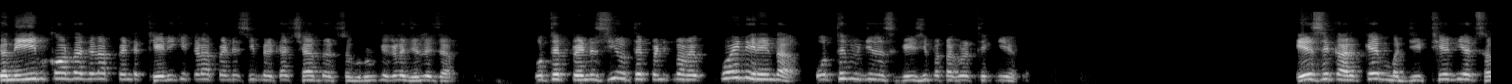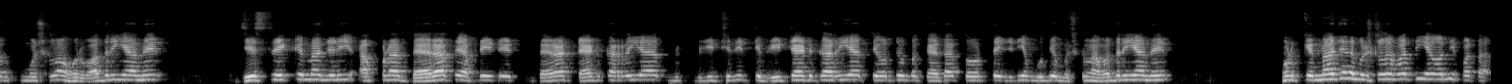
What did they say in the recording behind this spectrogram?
ਗਨੀਬ ਕੌਰ ਦਾ ਜਿਹੜਾ ਪਿੰਡ, ਖੇੜੀ ਕਿ ਕਿਹੜਾ ਪਿੰਡ ਸੀ? ਮੇਰੇ ਖਿਆਲ ਸ਼ਾਇਦ ਸੰਗਰੂਰ ਕੇ ਕਿਹੜੇ ਜ਼ਿਲ੍ਹੇ 'ਚ ਉੱਥੇ ਪਿੰਡ ਸੀ, ਉੱਥੇ ਪਿੰਡ 'ਚ ਭਾਵੇਂ ਕੋਈ ਨਹੀਂ ਰਹਿੰਦਾ। ਉੱਥੇ ਵੀ ਵਿਜੀਲੈਂਸ ਗਈ ਸੀ, ਪਤਾ ਕਰੋ ਇੱਥੇ ਕੀ ਹੈ ਇਸ ਕਰਕੇ ਮਜੀਠੀਏ ਦੀਆਂ ਸਭ ਮੁਸ਼ਕਲਾਂ ਹੋਰ ਵੱਧ ਰਹੀਆਂ ਨੇ, ਜਿਸ ਤਰੀਕੇ ਨਾਲ ਜਿਹੜੀ ਆਪਣਾ ਦਾਇਰਾ ਤੇ ਆਪਣੀ ਦਾਇਰਾ ਟੈਟ ਕਰ ਰਹੀ ਹੈ ਮਜੀਠੀ ਦੀ ਟਿਬਰੀ ਟੈਟ ਕਰ ਰਹੀ ਹੈ ਤੇ ਉਹ ਤੋਂ ਬਕਾਇਦਾ ਤੌਰ ਤੇ ਜਿਹੜੀਆਂ ਮੁੱਦੀਆਂ ਮੁਸ਼ਕਲਾਂ ਵੱਧ ਰਹੀਆਂ ਨੇ। ਹੁਣ ਕਿੰਨਾ ਜਿਹੜੇ ਮੁਸ਼ਕਲਾਂ ਵੱਧਦੀਆਂ ਉਹ ਨਹੀਂ ਪਤਾ।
